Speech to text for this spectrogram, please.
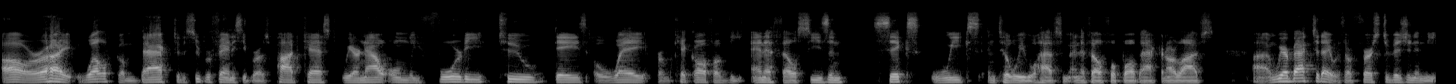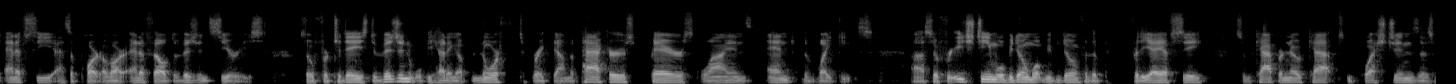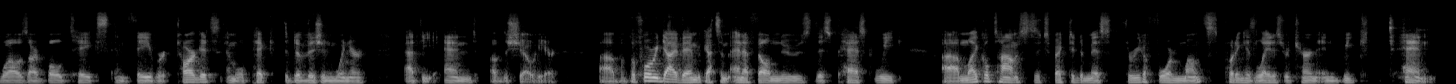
All right. Welcome back to the Super Fantasy Bros podcast. We are now only 42 days away from kickoff of the NFL season, six weeks until we will have some NFL football back in our lives. Uh, and we are back today with our first division in the NFC as a part of our NFL division series. So for today's division, we'll be heading up north to break down the Packers, Bears, Lions, and the Vikings. Uh, so for each team, we'll be doing what we've been doing for the for the AFC some cap or no cap, some questions, as well as our bold takes and favorite targets. And we'll pick the division winner at the end of the show here. Uh, but before we dive in, we got some NFL news this past week. Uh, Michael Thomas is expected to miss three to four months, putting his latest return in week 10.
